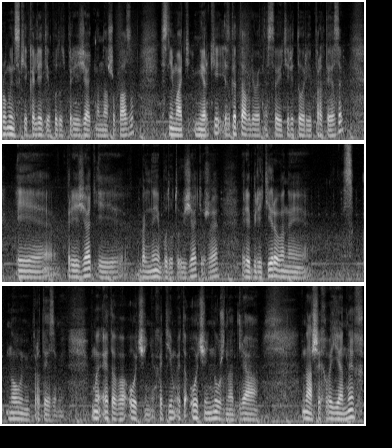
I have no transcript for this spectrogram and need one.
Румынские коллеги будут приезжать на нашу базу, снимать мерки, изготавливать на своей территории протезы и приезжать, и больные будут уезжать уже реабилитированные с новыми протезами. Мы этого очень хотим, это очень нужно для наших военных.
